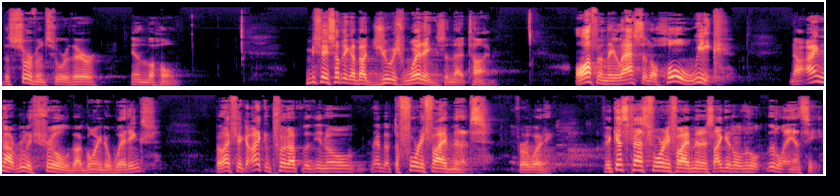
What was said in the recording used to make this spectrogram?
the servants who are there in the home. Let me say something about Jewish weddings in that time. Often they lasted a whole week. Now, I'm not really thrilled about going to weddings, but I figure I can put up with, you know, up to 45 minutes for a wedding. If it gets past 45 minutes, I get a little, little antsy.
